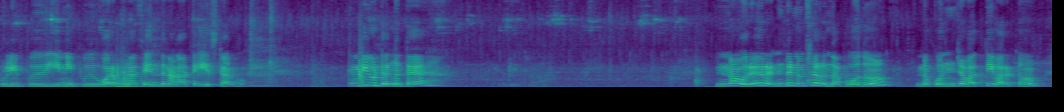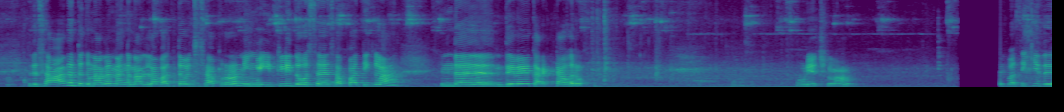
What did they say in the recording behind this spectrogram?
புளிப்பு இனிப்பு உரப்புலாம் சேர்ந்து நல்லா டேஸ்ட்டாக இருக்கும். கிண்டி விட்டுருங்க இன்னும் ஒரு ரெண்டு நிமிஷம் இருந்தால் போதும். இன்னும் கொஞ்சம் வத்தி வரட்டும். இது சாதத்துக்குனால நாங்கள் நல்லா வத்த வச்சு சாப்பிட்றோம். நீங்கள் இட்லி தோசை சப்பாத்திக்கெலாம் இந்த இதுவே கரெக்டாக வரும். மூடி வச்சிடலாம். பசிக்குது.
